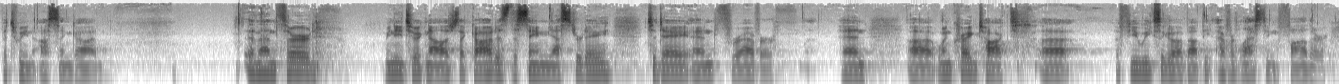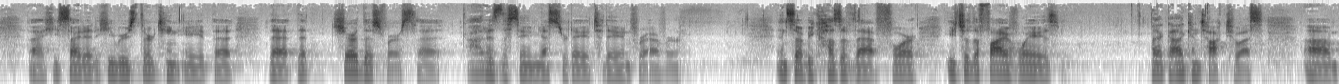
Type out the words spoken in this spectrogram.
between us and God. And then, third, we need to acknowledge that God is the same yesterday, today, and forever. And uh, when Craig talked, uh, a few weeks ago about the everlasting Father. Uh, he cited Hebrews 13:8 that, that, that shared this verse that God is the same yesterday, today, and forever. And so, because of that, for each of the five ways that God can talk to us, um,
